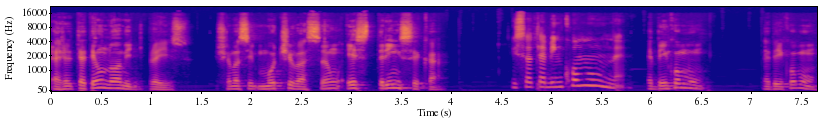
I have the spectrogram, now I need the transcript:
A gente até tem um nome para isso. Chama-se motivação extrínseca. Isso é até bem comum, né? É bem comum. É bem comum.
